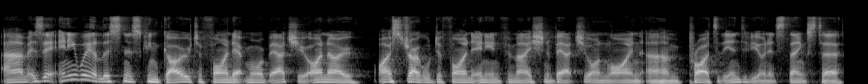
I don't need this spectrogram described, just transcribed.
Um, is there anywhere listeners can go to find out more about you? I know I struggled to find any information about you online um, prior to the interview, and it's thanks to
